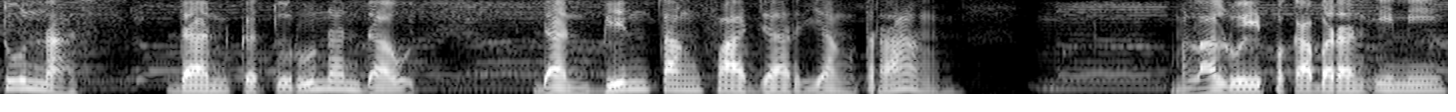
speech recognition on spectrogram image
tunas dan keturunan Daud dan bintang fajar yang terang. Melalui pekabaran ini,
